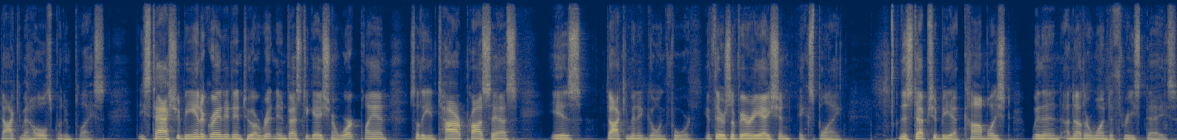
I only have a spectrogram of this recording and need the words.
document holes put in place. These tasks should be integrated into a written investigation or work plan so the entire process is documented going forward. If there's a variation, explain. This step should be accomplished within another one to three days.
